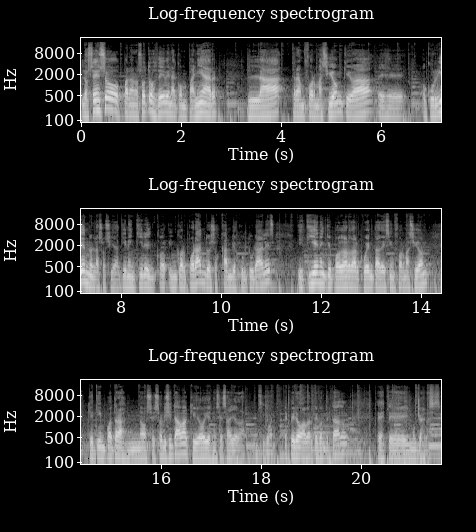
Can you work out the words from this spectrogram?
Los censos para nosotros deben acompañar la transformación que va eh, ocurriendo en la sociedad. Tienen que ir incorporando esos cambios culturales y tienen que poder dar cuenta de esa información que tiempo atrás no se solicitaba, que hoy es necesario dar. Así que bueno, espero haberte contestado este, y muchas gracias.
